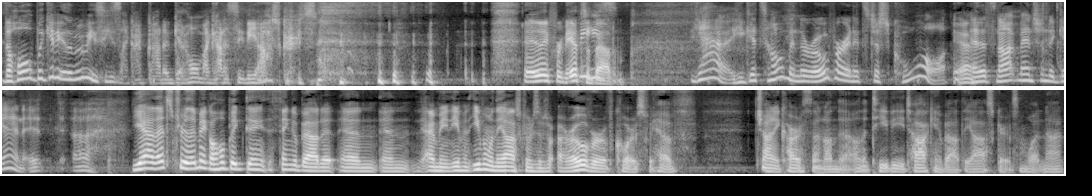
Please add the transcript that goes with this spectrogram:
the whole beginning of the movie, he's like, I've got to get home. I got to see the Oscars. And he forgets about him. Yeah, he gets home and they're over and it's just cool. Yeah. And it's not mentioned again. It. Uh, Yeah, that's true. They make a whole big thing, thing about it, and and I mean, even even when the Oscars are- over, of course, we have Johnny Carson on the on the TV talking about the Oscars and whatnot,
